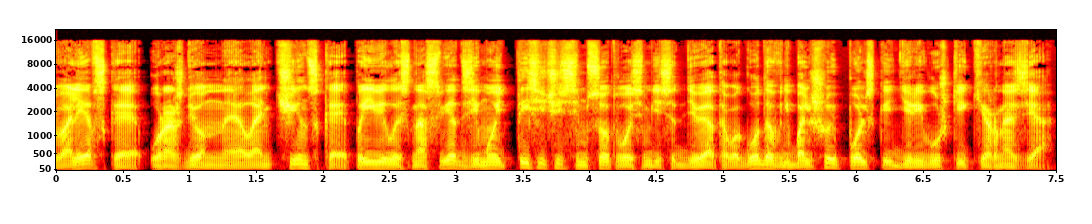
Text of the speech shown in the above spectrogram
Валевская, урожденная Ланчинская, появилась на свет зимой 1789 года в небольшой польской деревушке Кернозя.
